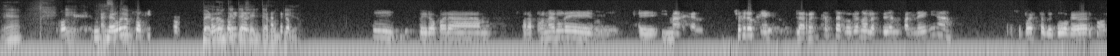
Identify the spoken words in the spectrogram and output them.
me voy un poquito... Perdón que te haya interrumpido. sí, pero para para ponerle eh, imagen. Yo creo que la respuesta del gobierno de la ciudad en pandemia, por supuesto que tuvo que ver con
